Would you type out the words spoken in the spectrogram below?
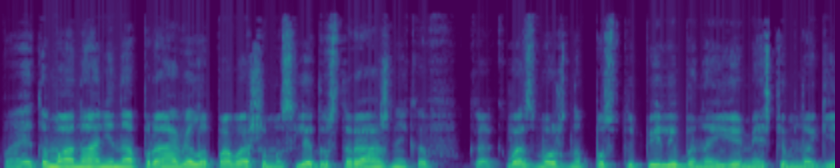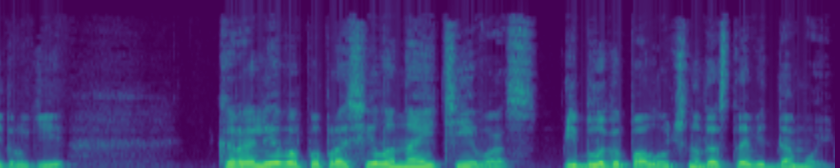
Поэтому она не направила по вашему следу стражников, как, возможно, поступили бы на ее месте многие другие. Королева попросила найти вас и благополучно доставить домой.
